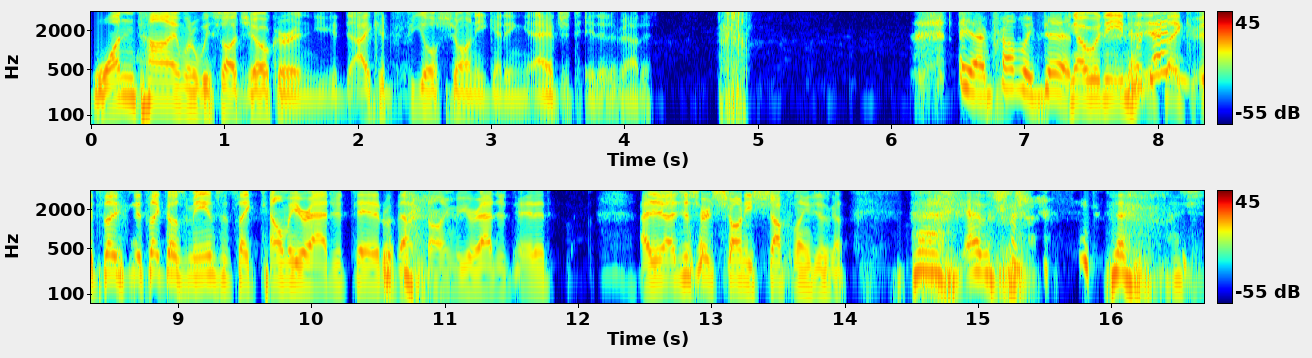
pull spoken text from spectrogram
one time when we saw Joker, and you could I could feel Shawnee getting agitated about it. Yeah, I probably did. No, when you know, it's then- like it's like it's like those memes. It's like tell me you're agitated without telling me you're agitated. I, I just heard Shawnee shuffling, just going. I was-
